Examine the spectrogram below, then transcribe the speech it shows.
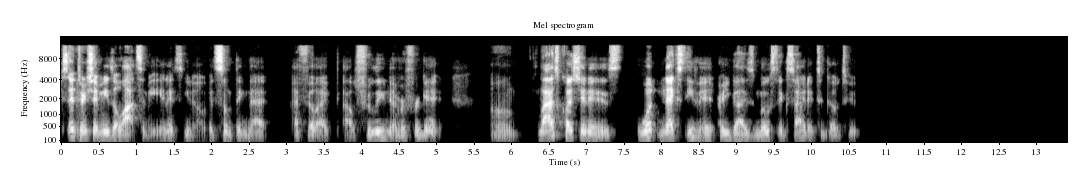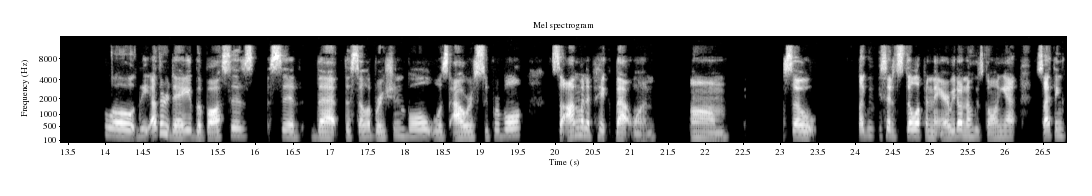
this internship means a lot to me. And it's, you know, it's something that I feel like I'll truly never forget. Um, last question is what next event are you guys most excited to go to? Well, the other day, the bosses said that the Celebration Bowl was our Super Bowl, so I'm gonna pick that one. Um, so like we said, it's still up in the air. We don't know who's going yet, so I think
